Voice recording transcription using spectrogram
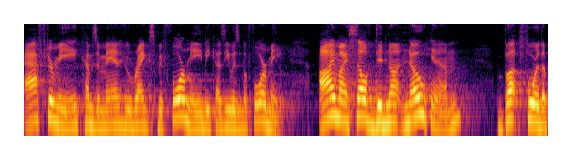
After me comes a man who ranks before me because he was before me. I myself did not know him but for the,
